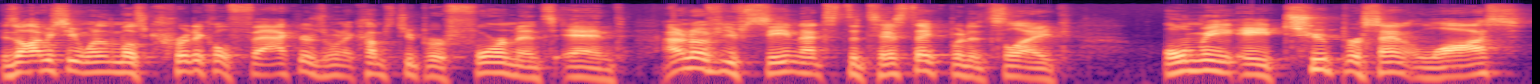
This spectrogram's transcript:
is obviously one of the most critical factors when it comes to performance. And I don't know if you've seen that statistic, but it's like only a 2% loss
